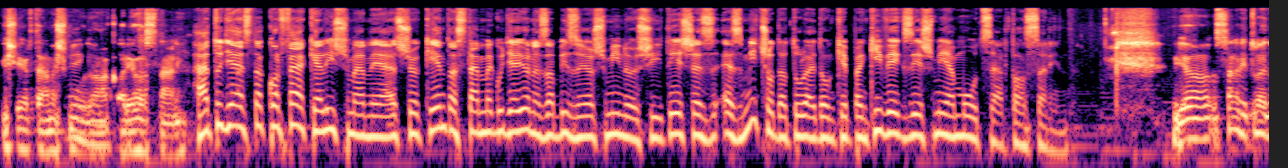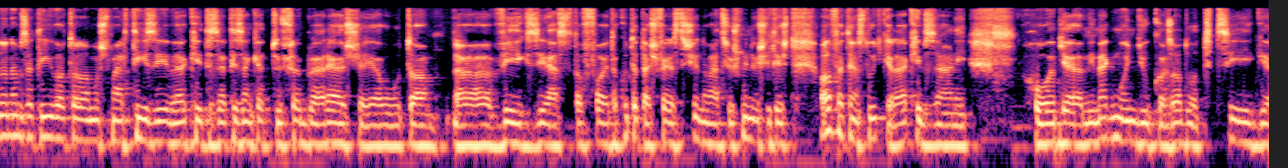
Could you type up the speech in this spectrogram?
és értelmes Igen. módon akarja használni. Hát ugye ezt akkor fel kell ismerni elsőként, aztán meg ugye jön ez a bizonyos minősítés. Ez, ez micsoda tulajdonképpen kivégzés, milyen módszertan szerint? Ugye a Szellemi Tulajdon Nemzeti Hivatala most már 10 éve, 2012. február 1 -e óta végzi ezt a fajta kutatásfejlesztés innovációs minősítést. Alapvetően ezt úgy kell elképzelni, hogy mi megmondjuk az adott cég,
